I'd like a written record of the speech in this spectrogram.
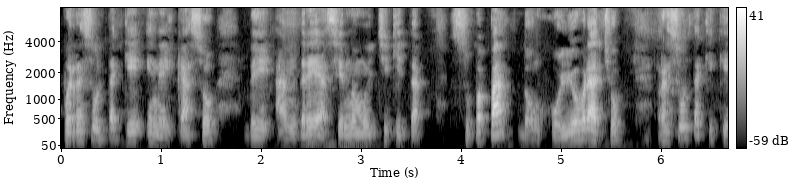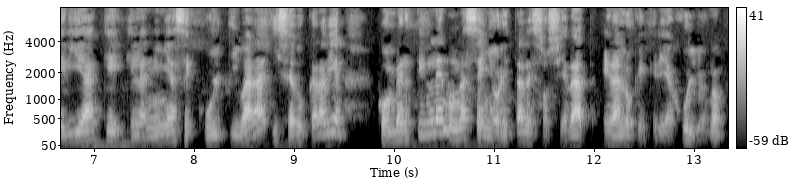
Pues resulta que en el caso de Andrea, siendo muy chiquita, su papá, don Julio Bracho, resulta que quería que, la niña se cultivara y se educara bien, convertirla en una señorita de sociedad, era lo que quería Julio, ¿no?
